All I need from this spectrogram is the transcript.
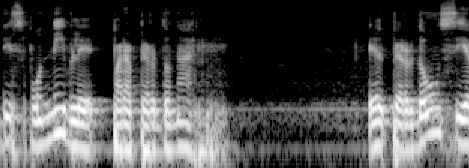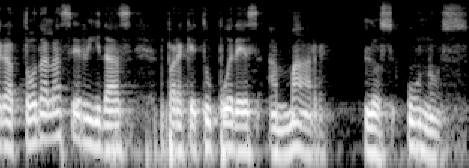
disponible para perdonar. El perdón cierra todas las heridas para que tú puedes amar los unos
